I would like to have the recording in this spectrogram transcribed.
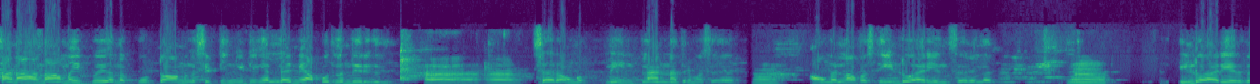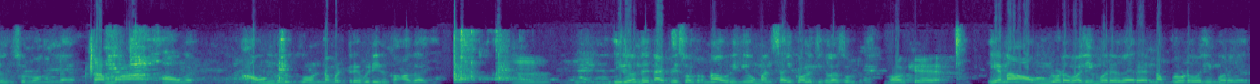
ஆனா அந்த அமைப்பு அந்த கூட்டம் அவங்க சிட்டிங் கிட்டிங் எல்லாமே அப்போதுல இருந்து இருக்குது. சார் அவங்க மெயின் பிளான் என்ன தெரியுமா சார் அவங்க எல்லாம் ஃபர்ஸ்ட் இண்டோ ஆரியன் சார் எல்லாருமே. இண்டோ ஆரியர்கள்னு சொல்லுவாங்கல்ல? ஆமா. அவங்க அவங்களுக்கும் நம்ம டிரெவிடியனுக்கும் ஆகாது. இது வந்து நான் எப்படி சொல்றேன்னா ஒரு ஹியூமன் சைக்காலஜிக்கலா சொல்றேன். ஓகே. ஏன்னா அவங்களோட வழிமுறை வேற நம்மளோட வழிமுறை வேற.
